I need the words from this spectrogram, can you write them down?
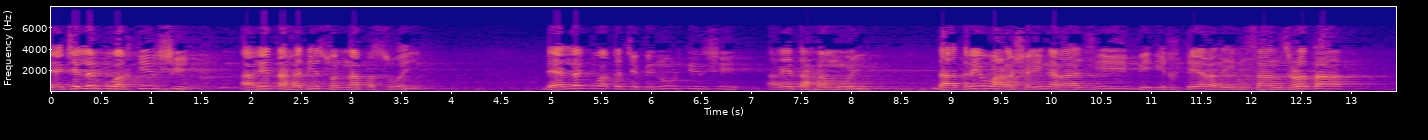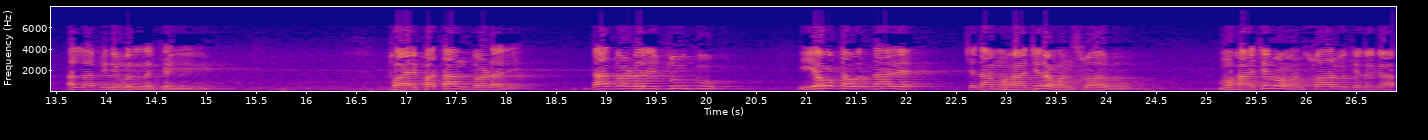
به چې لږ وخت تیر شي هغه ته حدیث النفس وایي به لږ وخت چې په نور تیر شي هغه ته هم وایي دا درې واړه شي ناراضي به اختیار د انسان زړه ته الله په نیول نه کوي طائفتان دوړلې دا دوړلې څوک یو قول دا دی چې دا مهاجر او انصارو مهاجر او انصارو کې لګه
